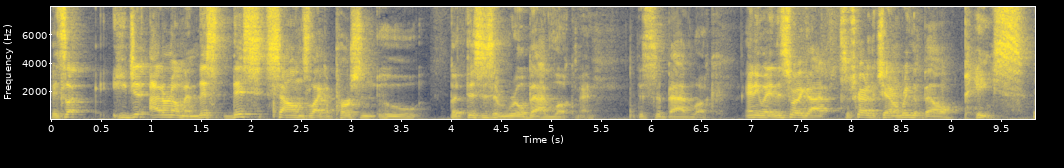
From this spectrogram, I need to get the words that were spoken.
It's like he just, I don't know, man. This this sounds like a person who, but this is a real bad look, man. This is a bad look. Anyway, this is what I got. Subscribe to the channel, ring the bell. Peace.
